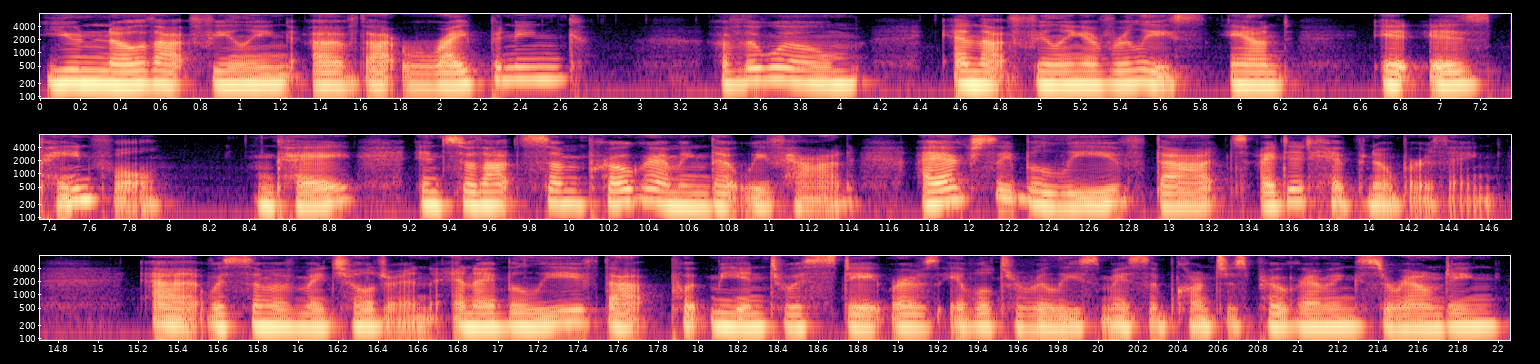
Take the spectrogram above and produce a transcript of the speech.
you know that feeling of that ripening of the womb and that feeling of release. And it is painful. Okay. And so that's some programming that we've had. I actually believe that I did hypnobirthing uh, with some of my children. And I believe that put me into a state where I was able to release my subconscious programming surrounding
